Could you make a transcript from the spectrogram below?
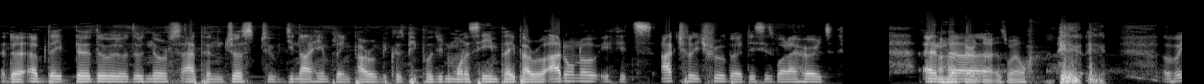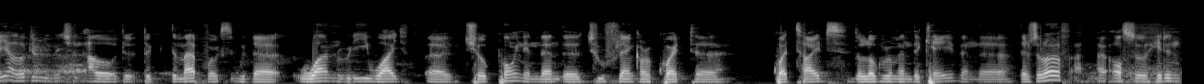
the update, the, the the nerfs happened just to deny him playing Pyro because people didn't want to see him play Pyro. I don't know if it's actually true, but this is what I heard. And I have uh, heard that as well. Uh, but yeah, look, you mentioned how the, the, the, map works with the one really wide uh, choke point, and then the two flank are quite uh, quite tight, the log room and the cave, and uh, there's a lot of uh, also hidden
